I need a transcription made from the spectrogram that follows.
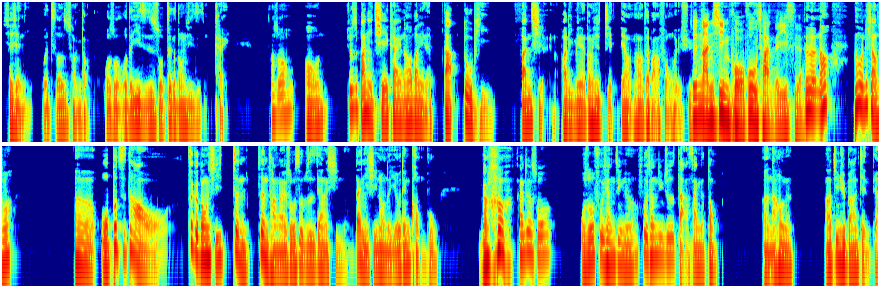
谢谢你，我知道是传统的。”我说：“我的意思是说这个东西是怎么开？”他说：“哦，就是把你切开，然后把你的大肚皮翻起来，把里面的东西剪掉，然后再把它缝回去。就男性剖腹产的意思啊。对，然后然后我就想说，呃，我不知道这个东西正正常来说是不是这样形容，但你形容的有点恐怖。然后他就说，我说腹腔镜呢？腹腔镜就是打三个洞，呃，然后呢，然后进去把它剪掉，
